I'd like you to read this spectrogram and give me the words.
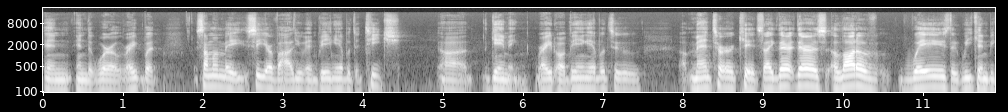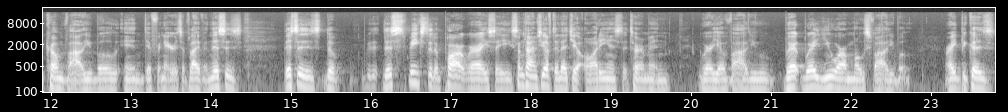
in in the world right? But someone may see your value in being able to teach uh, gaming right? Or being able to uh, mentor kids. Like there, there's a lot of ways that we can become valuable in different areas of life, and this is, this is the, this speaks to the part where I say sometimes you have to let your audience determine where your value, where where you are most valuable, right? Because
